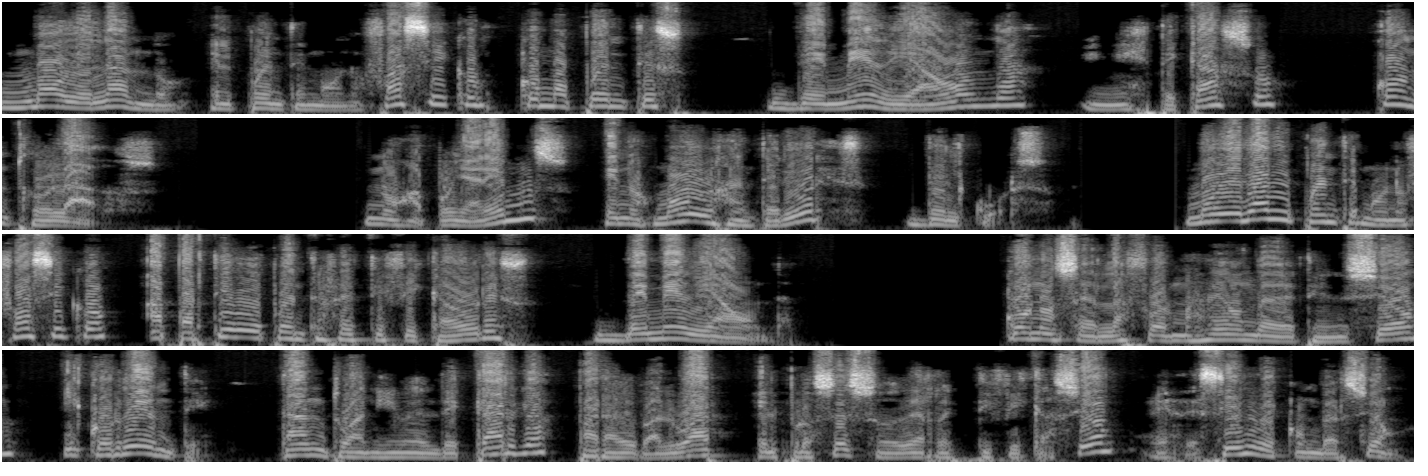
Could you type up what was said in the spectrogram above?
modelando el puente monofásico como puentes de media onda, en este caso, controlados. Nos apoyaremos en los módulos anteriores del curso. Modelar el puente monofásico a partir de puentes rectificadores de media onda. Conocer las formas de onda de tensión y corriente, tanto a nivel de carga para evaluar el proceso de rectificación, es decir, de conversión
